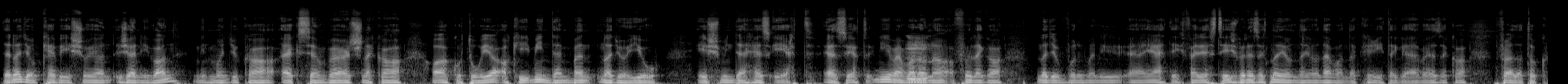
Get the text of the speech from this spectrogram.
de nagyon kevés olyan zseni van, mint mondjuk a Axiom Verge-nek a alkotója, aki mindenben nagyon jó és mindenhez ért. Ezért nyilvánvalóan a, főleg a nagyobb volumenű eh, játékfejlesztésben ezek nagyon-nagyon le vannak rétegelve, ezek a feladatok.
